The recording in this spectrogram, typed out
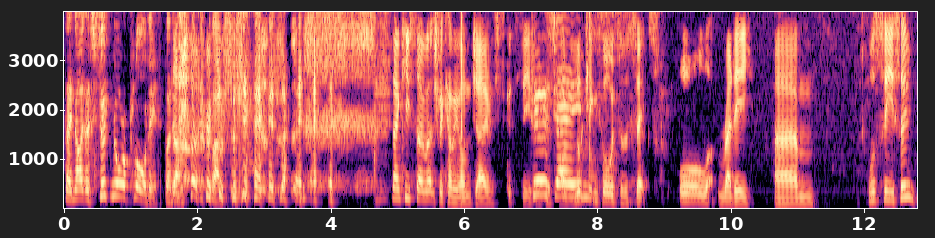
They neither stood nor applauded, but it was pretty close. Thank you so much for coming on, James. It's good to see you. Cheers, fifth time. James. Looking forward to the sixth. All ready. Um, we'll see you soon.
